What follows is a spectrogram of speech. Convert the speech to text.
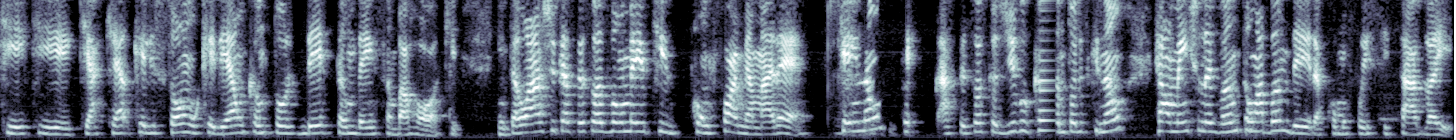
Que, que, que aquele som, que ele é um cantor de também samba rock. Então, acho que as pessoas vão meio que conforme a maré. Quem não. As pessoas que eu digo, cantores que não realmente levantam a bandeira, como foi citado aí.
